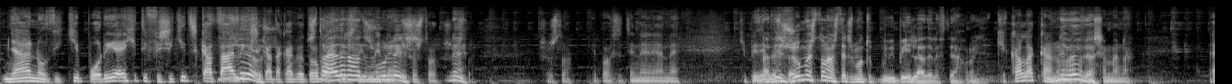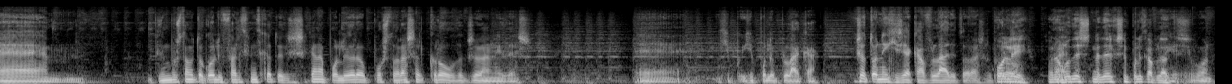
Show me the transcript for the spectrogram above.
μια ανωδική πορεία έχει τη φυσική της κατάληξη Βεβαίως. κατά κάποιο τρόπο. Στα αυτή τη έδρανα της στιγμή. Ναι, Βουλής. σωστό. Ναι. Σωστό. σωστό. Υπό αυτή την έννοια, ναι. Και, επειδή Δηλαδή είπες το- ζούμε στον αστερισμό του Μπιμπίλα τα τελευταία χρόνια. και καλά κάνουμε Ναι, ναι, βέβαια. σε μένα. Ε, επειδή μπροστά με τον Κόλλι Φάρη θυμήθηκα το εξής. Έκανα πολύ ωραίο πώ το Russell Crowe, δεν ξέρω αν είδες. Ε, είχε, είχε πολύ πλάκα. Δεν ξέρω τον είχε για καβλάτι το Russell Crowe. Πολύ. Τον Ε, έχω δει συνεντεύξει, είναι πολύ καβλάτη. Λοιπόν,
